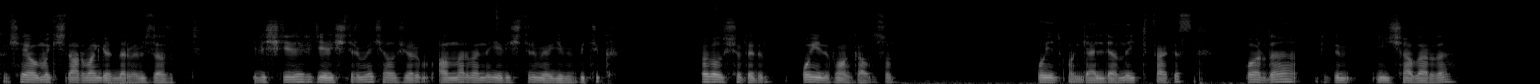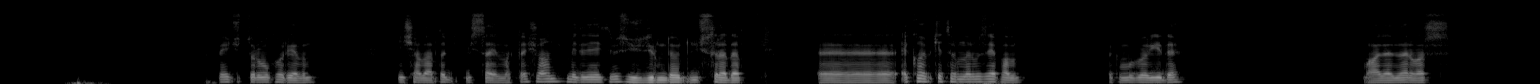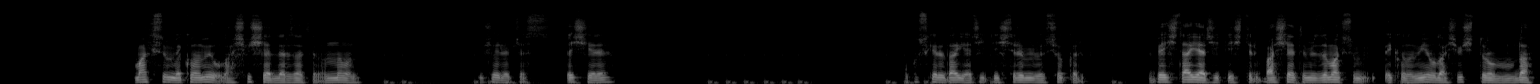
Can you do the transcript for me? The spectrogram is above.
şey olmak için armağan göndermemiz lazım. İlişkileri geliştirmeye çalışıyorum. Anlar bende geliştirmiyor gibi bir tık. Bak oluştur dedim. 17 puan kaldı son. 17 puan geldiği anda ittifakız. Bu arada bizim inşalarda mevcut durumu koruyalım. İnşalarda bitmiş sayılmakta. Şu an medeniyetimiz 124. sırada. Ee, ekonomik yatırımlarımızı yapalım. Bakın bu bölgede Madenler var. Maksimum ekonomiye ulaşmış yerler zaten anlamadım. Şöyle yapacağız. 5 kere 9 kere daha gerçekleştirebiliyoruz. Çok garip. 5 daha gerçekleştir. Başkentimizde maksimum ekonomiye ulaşmış durumda.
